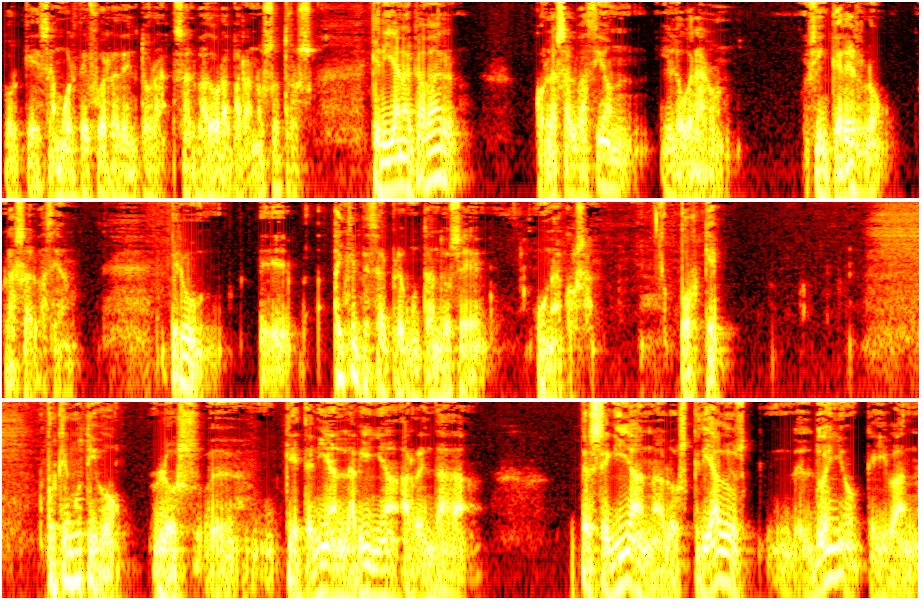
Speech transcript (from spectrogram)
Porque esa muerte fue redentora, salvadora para nosotros. Querían acabar con la salvación y lograron sin quererlo, la salvación. Pero eh, hay que empezar preguntándose una cosa. ¿Por qué? ¿Por qué motivo los eh, que tenían la viña arrendada perseguían a los criados del dueño que iban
